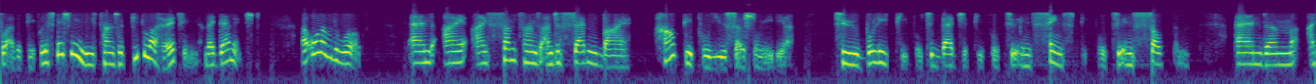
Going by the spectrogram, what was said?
for other people, especially in these times where people are hurting, they're damaged, uh, all over the world. And I, I sometimes I'm just saddened by how people use social media to bully people, to badger people, to incense people, to insult them. And um, I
